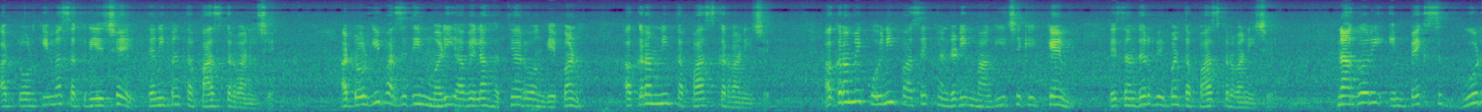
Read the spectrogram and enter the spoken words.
આ ટોળકીમાં સક્રિય છે? તેની પણ તપાસ કરવાની છે. આ ટોળકી પાસેથી મળી આવેલા હથિયારો અંગે પણ અક્રમની તપાસ કરવાની છે. અક્રમે કોઈની પાસે ખંડણી માંગી છે કે કેમ તે સંદર્ભે પણ તપાસ કરવાની છે. નાગોરી ઇમ્પેક્સ ગુડ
